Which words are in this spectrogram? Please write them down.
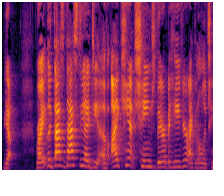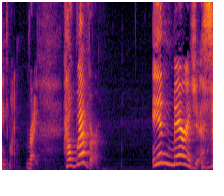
Yeah. right? Like that's that's the idea of I can't change their behavior. I can only change mine. Right. However, in marriages,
